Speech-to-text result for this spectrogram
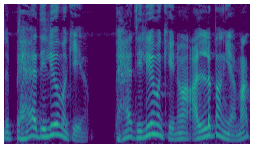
ද පැහැදිලිවම කියනවා. පැහැදිලිවම කියනවා අල්ලපන් යමක්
